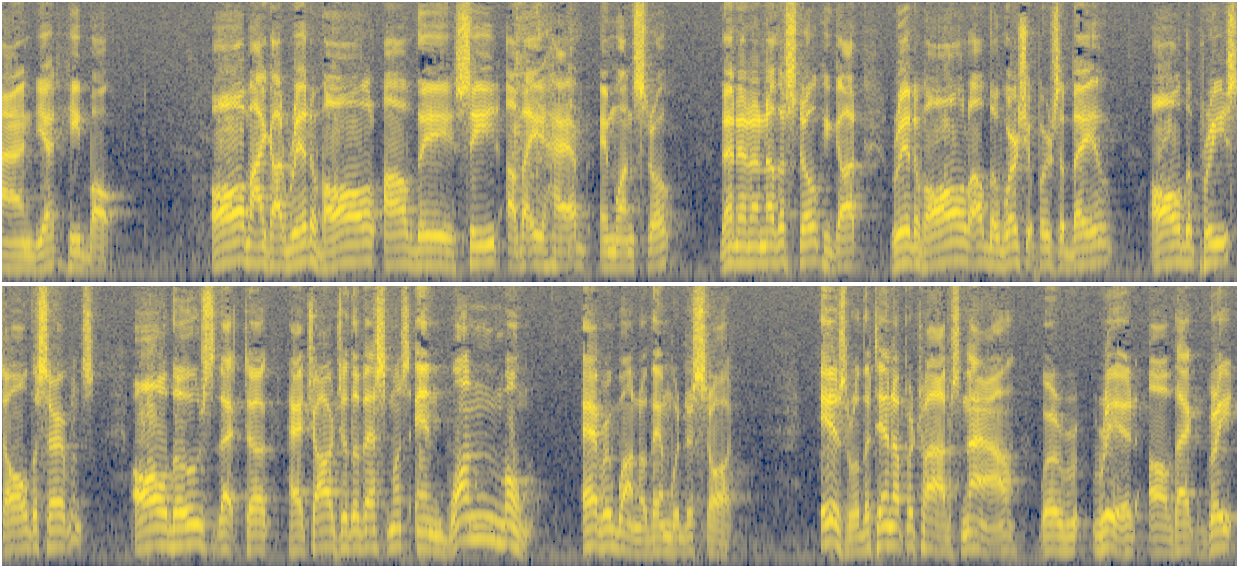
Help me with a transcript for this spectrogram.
and yet he balked. Oh my got rid of all of the seed of Ahab in one stroke. Then in another stroke, he got rid of all of the worshippers of Baal, all the priests, all the servants, all those that uh, had charge of the vestments. In one moment, every one of them were destroyed. Israel, the ten upper tribes, now were rid of that great,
